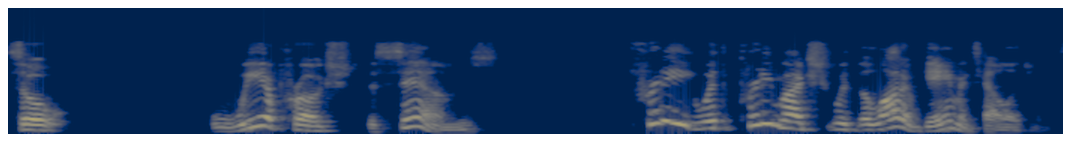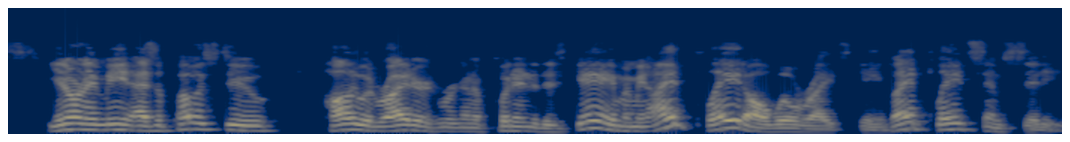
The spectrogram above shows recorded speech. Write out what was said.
so we approached The Sims pretty with pretty much with a lot of game intelligence. You know what I mean? As opposed to Hollywood writers were going to put into this game. I mean, I had played all Will Wright's games. I had played SimCity.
